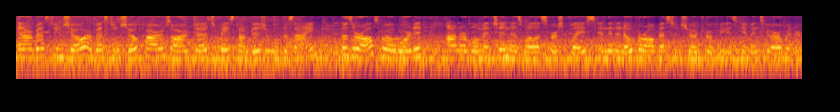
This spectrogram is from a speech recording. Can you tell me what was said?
And our Best in Show, our Best in Show cars are judged based on visual design. Those are also awarded honorable mention as well as first place and then an overall Best in Show trophy is given to our winner.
